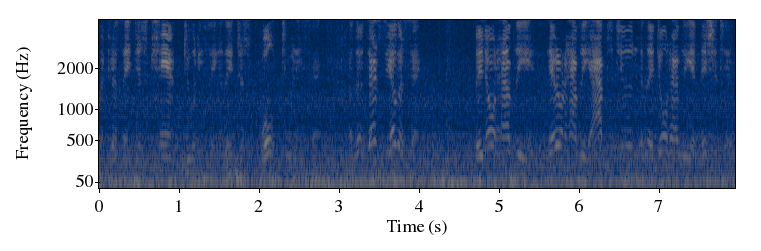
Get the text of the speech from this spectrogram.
because they just can't do anything and they just won't do anything. And that's the other thing. They don't have the they don't have the aptitude and they don't have the initiative.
